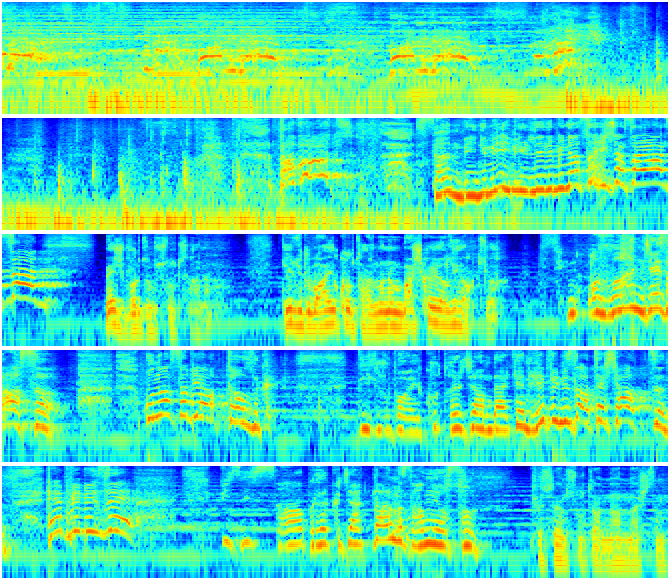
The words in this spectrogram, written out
Bırak. Bırak. Valide. Valide. Davut! Sen benim emirlerimi nasıl hiçe sayarsın? Mecburdum sultanım. Dilruba'yı kurtarmanın başka yolu yoktu. Senin Allah'ın cezası. Bu nasıl bir aptallık? Dilruba'yı kurtaracağım derken hepimizi ateşe attın. Hepimizi. Bizi sağ bırakacaklar mı sanıyorsun? Kösem Sultan'la anlaştım.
